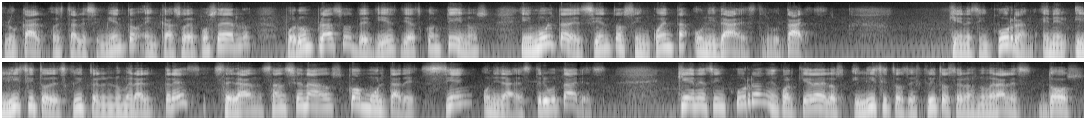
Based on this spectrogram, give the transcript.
local o establecimiento en caso de poseerlo por un plazo de 10 días continuos y multa de 150 unidades tributarias. Quienes incurran en el ilícito descrito en el numeral 3 serán sancionados con multa de 100 unidades tributarias. Quienes incurran en cualquiera de los ilícitos descritos en los numerales 2,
